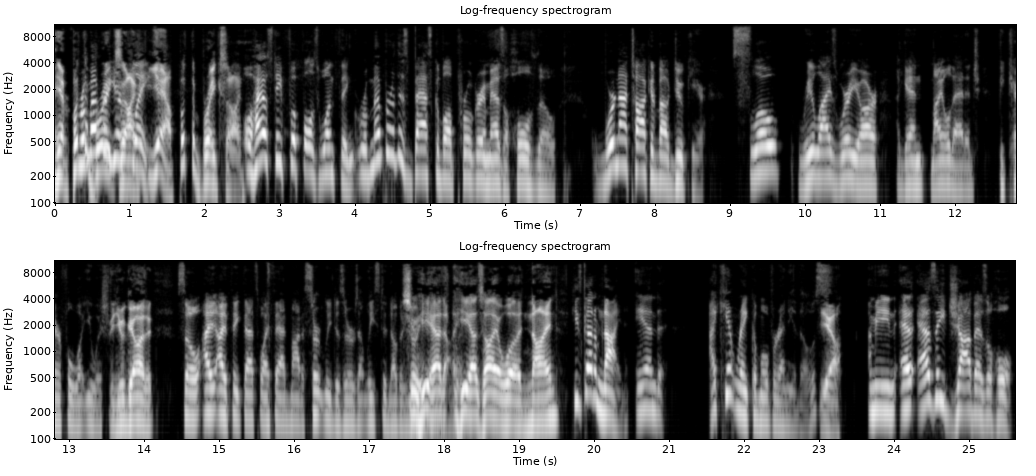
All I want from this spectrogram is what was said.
Yeah, put the brakes on. place. Yeah, put the brakes on. Ohio State football is one thing. Remember this basketball program as a whole, though. We're not talking about Duke here. Slow, realize where you are. Again, my old adage: be careful what you wish for. You got it. So I, I think that's why Thad Matta certainly deserves at least another. So year he had run. he has Iowa nine. He's got him nine, and I can't rank him over any of those. Yeah. I mean, a, as a job as a whole.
